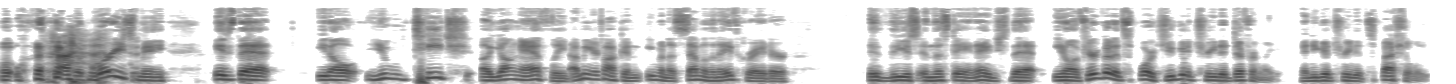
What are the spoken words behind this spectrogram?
but what, what worries me is that, you know, you teach a young athlete, I mean, you're talking even a seventh and eighth grader in these, in this day and age that, you know, if you're good at sports, you get treated differently and you get treated specially.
